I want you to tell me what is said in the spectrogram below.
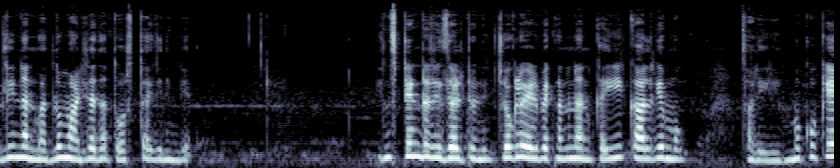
ಇಲ್ಲಿ ನಾನು ಮೊದಲು ಮಾಡಿರೋದನ್ನ ತೋರಿಸ್ತಾ ಇದ್ದೀನಿ ನಿಮಗೆ. ಇನ್ಸ್ಟೆಂಟ್ ರಿಸಲ್ಟು ನಿಜವಾಗ್ಲೂ ಹೇಳ್ಬೇಕಂದ್ರೆ ನಾನು ಕೈ, ಕಾಲಿಗೆ ಮು ಸಾರಿ ಮುಖಕ್ಕೆ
